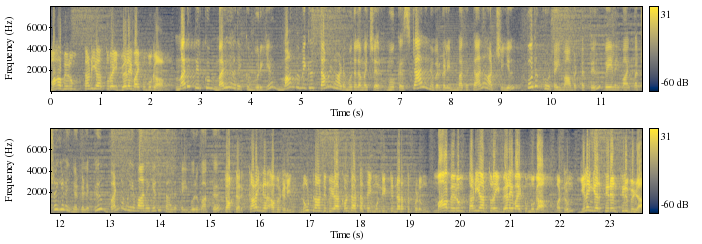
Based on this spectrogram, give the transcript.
மாபெரும் தனியார் துறை வேலைவாய்ப்பு முகாம். மதிப்பிற்கும் மரியாதைக்கும் உரிய மாண்புமிகு தமிழ்நாடு முதலமைச்சர் மு க ஸ்டாலின் அவர்களின் மகத்தான ஆட்சியில் புதுக்கோட்டை மாவட்டத்தில் வேலைவாய்ப்பற்ற இளைஞர்களுக்கு வண்ணமயமான எதிர்காலத்தை உருவாக்க டாக்டர் கலைஞர் அவர்களின் நூற்றாண்டு விழா கொண்டாட்டத்தை முன்னிட்டு நடத்தப்படும் மாபெரும் தனியார் துறை வேலைவாய்ப்பு முகாம் மற்றும் இளைஞர் திறன் திருவிழா.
